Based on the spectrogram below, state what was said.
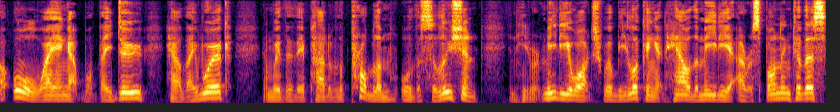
are all weighing up what they do, how they work, and whether they're part of the problem or the solution. And here at Media Watch, we'll be looking at how the media are responding to this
